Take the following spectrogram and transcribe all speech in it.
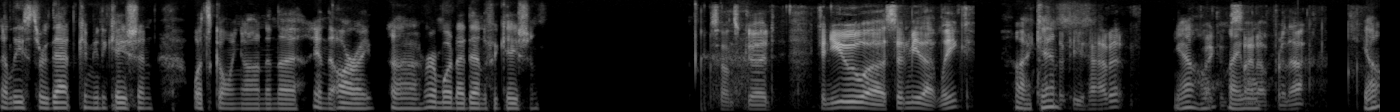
at least through that communication what's going on in the in the RI uh, remote identification. Sounds good. Can you uh, send me that link I can, if you have it? yeah, I can I sign will. up for that. Yeah.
